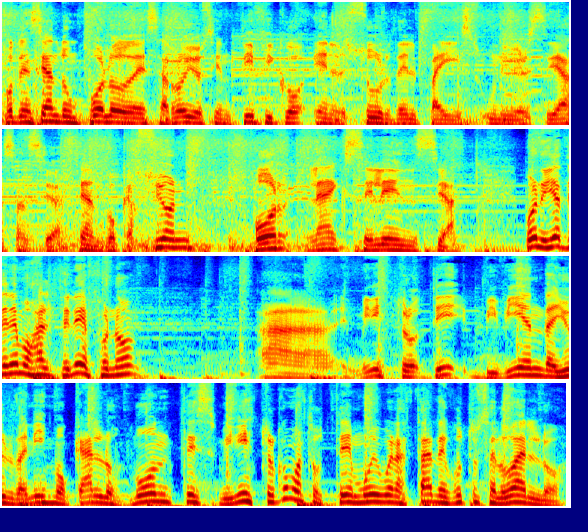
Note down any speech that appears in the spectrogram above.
potenciando un polo de desarrollo científico en el sur del país. Universidad San Sebastián, vocación por la excelencia. Bueno, ya tenemos al teléfono al ministro de Vivienda y Urbanismo, Carlos Montes. Ministro, ¿cómo está usted? Muy buenas tardes, gusto saludarlo.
